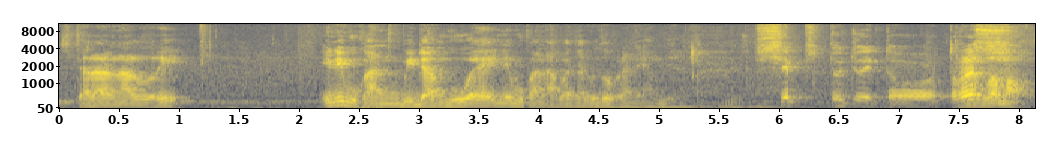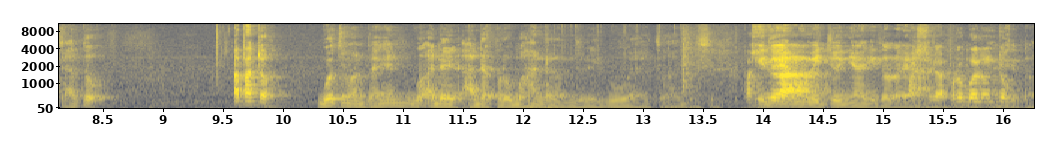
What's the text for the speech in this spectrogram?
secara naluri ini bukan bidang gue ini bukan apa tapi gue berani ambil sip setuju itu. Terus? gue mau satu. Apa tuh? Gue cuma pengen gue ada ada perubahan dalam diri gue itu aja sih. Pastilah. itu yang memicunya gitu loh ya. Pastilah perubahan Kayak untuk gitu.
